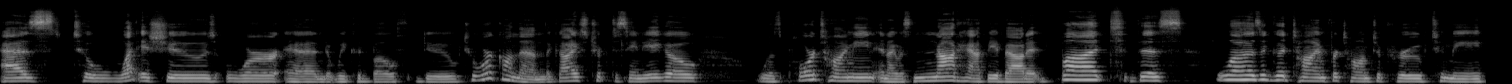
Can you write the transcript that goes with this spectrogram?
as to what issues were and we could both do to work on them. The guy's trip to San Diego was poor timing and I was not happy about it, but this was a good time for Tom to prove to me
